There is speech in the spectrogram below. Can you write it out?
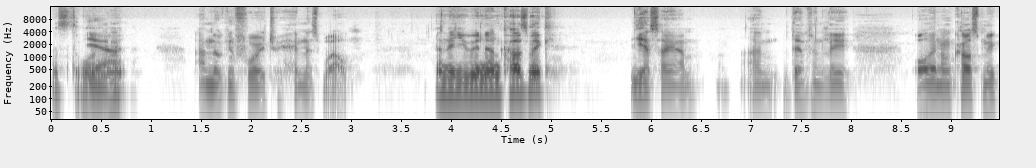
That's the one. Yeah. Yeah. I'm looking forward to him as well. And are you in on cosmic? Yes, I am. I'm definitely all in on Cosmic.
